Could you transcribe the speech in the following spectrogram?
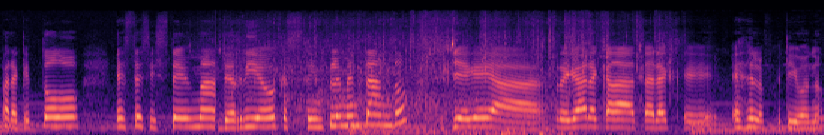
para que todo este sistema de riego que se está implementando llegue a regar a cada tara que es el objetivo, ¿no?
